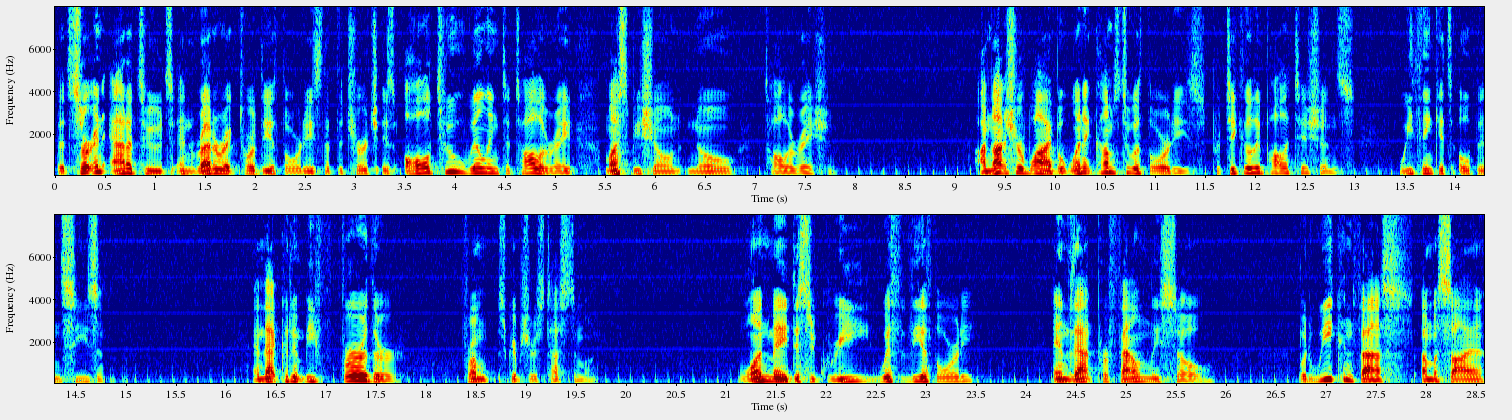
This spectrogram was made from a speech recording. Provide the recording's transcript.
that certain attitudes and rhetoric toward the authorities that the church is all too willing to tolerate must be shown no toleration. I'm not sure why, but when it comes to authorities, particularly politicians, we think it's open season. And that couldn't be further from Scripture's testimony. One may disagree with the authority, and that profoundly so, but we confess a Messiah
